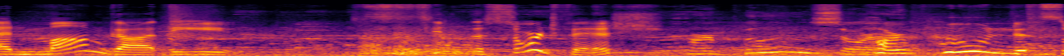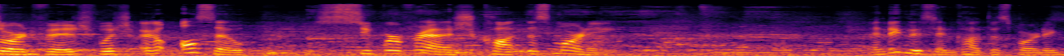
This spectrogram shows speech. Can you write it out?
And mom got the the swordfish, Harpoon sword. harpooned swordfish, which also super fresh, caught this morning. I think they said caught this morning.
